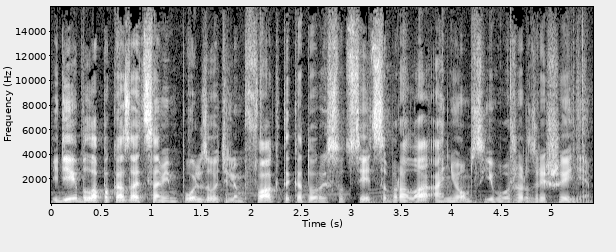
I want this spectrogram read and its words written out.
Идея была показать самим пользователям факты, которые соцсеть собрала о нем с его же разрешения.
